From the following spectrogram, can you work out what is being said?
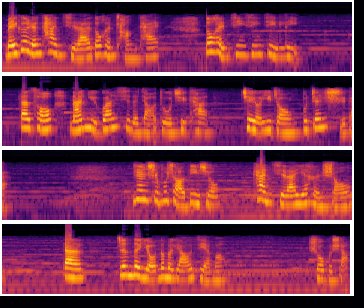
每个人看起来都很敞开，都很尽心尽力，但从男女关系的角度去看，却有一种不真实感。认识不少弟兄，看起来也很熟，但真的有那么了解吗？说不上，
